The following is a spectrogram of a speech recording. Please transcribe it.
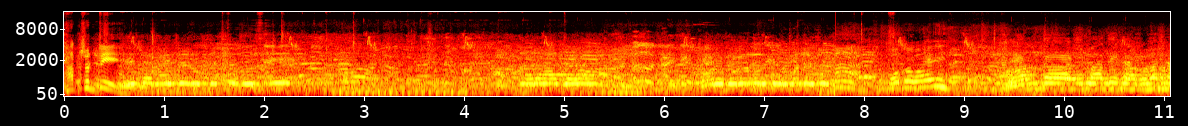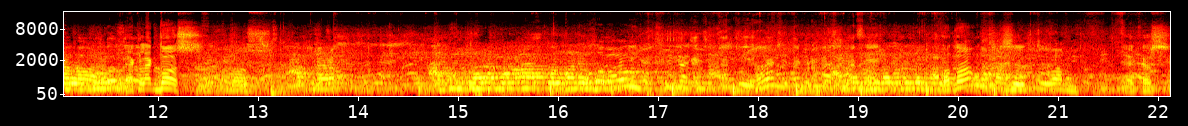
সাতষট্টি। এক লাখ দশ। কত? একাশি।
